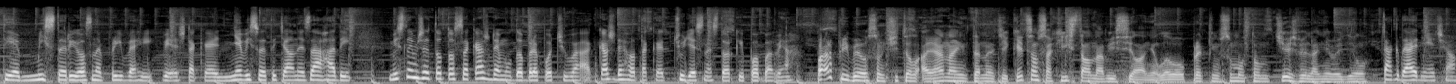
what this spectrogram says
tie mysteriózne príbehy, vieš, také nevysvetliteľné záhady. Myslím, že toto sa každému dobre počúva a každého také čudesné storky pobavia. Pár príbehov som čítal aj ja na internete, keď som sa chystal na vysielanie, lebo predtým som o tom tiež veľa nevedel. Tak daj niečo.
